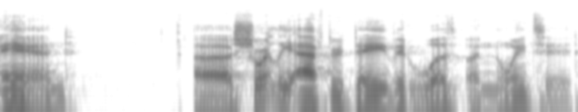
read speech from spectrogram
And uh, shortly after David was anointed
